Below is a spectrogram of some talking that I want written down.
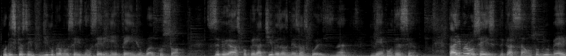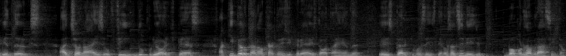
por isso que eu sempre digo para vocês não serem refém de um banco só. Se você pegar as cooperativas, as mesmas coisas, né? Vem acontecendo. Tá aí para vocês explicação sobre o BRB Ducks adicionais, o fim do Priority Pass, aqui pelo canal Cartões de Crédito Alta Renda. Eu espero que vocês tenham gostado desse vídeo. Vamos para os abraços então.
